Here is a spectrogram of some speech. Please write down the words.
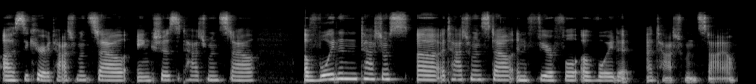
Uh, secure attachment style, anxious attachment style, avoidant attachment uh, attachment style, and fearful avoidant attachment style.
